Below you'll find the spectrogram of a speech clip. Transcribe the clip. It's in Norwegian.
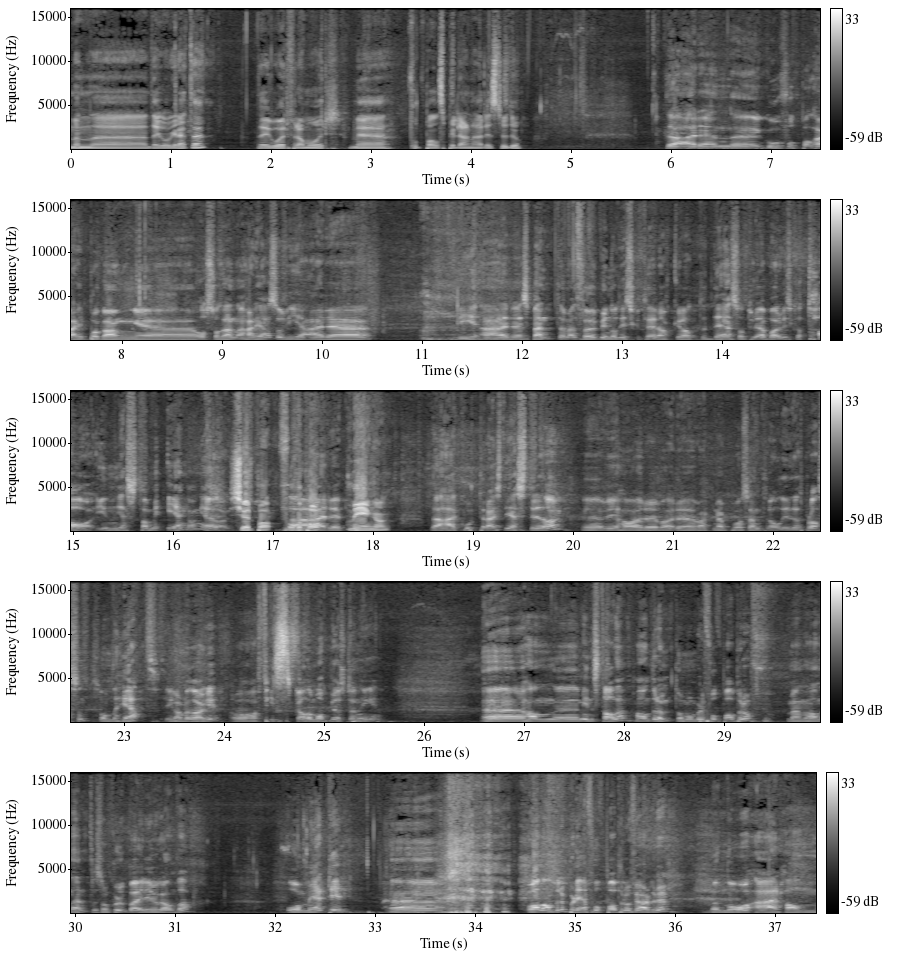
Men uh, det går greit, det. Det går framover med fotballspilleren her i studio. Det er en uh, god fotballhelg på gang også denne helga, så vi er vi er spente. Men før vi begynner å diskutere akkurat det, så tror jeg bare vi skal ta inn gjestene med en gang. i dag. Kjør på. Få det Det på med en gang. Det er kortreiste gjester i dag. Eh, Vi har bare vært nede på sentralidrettsplassen, som det het i gamle dager, og fiska dem opp i Østlendingen. Eh, Han eh, minste av dem Han drømte om å bli fotballproff, men han endte som klubbeier i Uganda. Og mer til. Eh, og han andre ble fotballproff i Elverum, men nå er han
